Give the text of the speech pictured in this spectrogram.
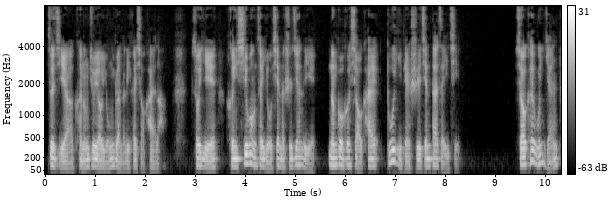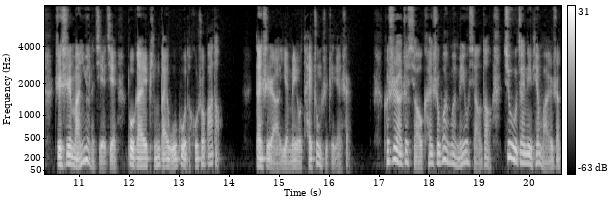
自己啊可能就要永远的离开小开了，所以很希望在有限的时间里能够和小开多一点时间待在一起。小开闻言，只是埋怨了姐姐不该平白无故的胡说八道，但是啊，也没有太重视这件事儿。可是啊，这小开是万万没有想到，就在那天晚上，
